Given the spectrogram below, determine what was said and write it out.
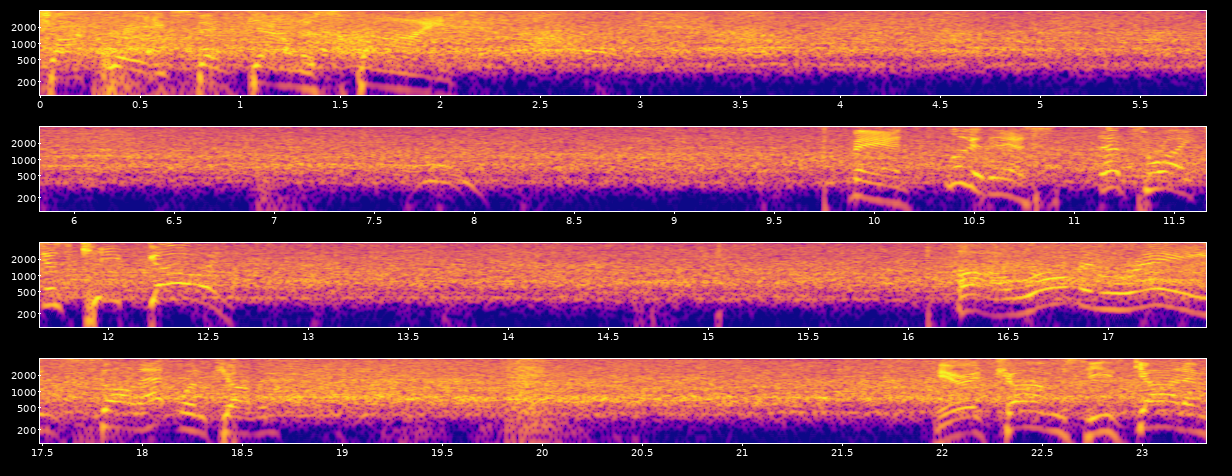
Shockwave sent down the spine. McMahon. Look at this. That's right. Just keep going. Oh, Roman Reigns saw that one coming. Here it comes. He's got him.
